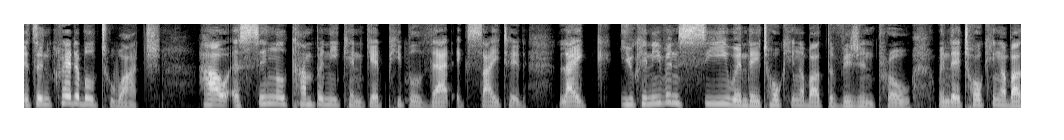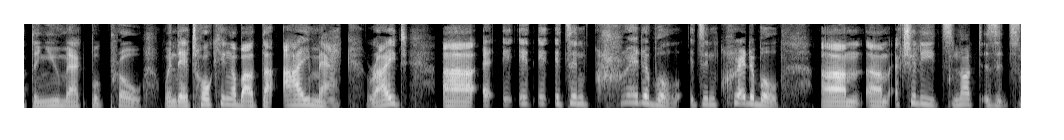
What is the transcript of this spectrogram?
It's incredible to watch how a single company can get people that excited. Like you can even see when they're talking about the Vision Pro, when they're talking about the new MacBook Pro, when they're talking about the iMac, right? Uh, it, it, it's incredible. It's incredible. Um, um, actually, it's not. It's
